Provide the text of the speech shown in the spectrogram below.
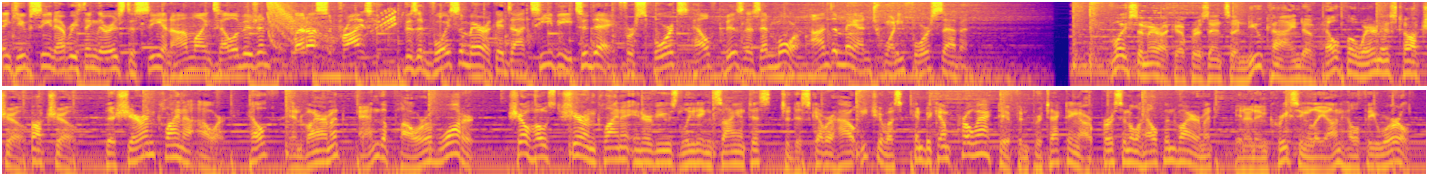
Think you've seen everything there is to see in online television? Let us surprise you. Visit VoiceAmerica.tv today for sports, health, business, and more on demand 24 7. Voice America presents a new kind of health awareness talk show. Talk show. The Sharon Kleyne Hour Health, Environment, and the Power of Water. Show host Sharon Kleyne interviews leading scientists to discover how each of us can become proactive in protecting our personal health environment in an increasingly unhealthy world.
